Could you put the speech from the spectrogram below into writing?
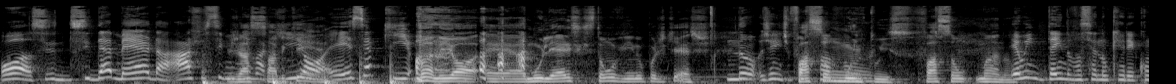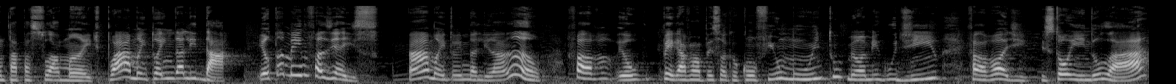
Ó, se, se der merda, acha esse menino Já sabe aqui, ó. é. Esse aqui, ó. Mano, e ó, é, mulheres que estão ouvindo o podcast, Não, gente, por façam favor. muito isso. Façam, mano. Eu entendo você não querer contar pra sua mãe, tipo, ah, mãe, tô indo ali dar. Eu também não fazia isso. Ah, mãe, tô indo ali. Não. Falava, eu pegava uma pessoa que eu confio muito, meu amigo Dinho, e falava, ó, estou indo lá,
